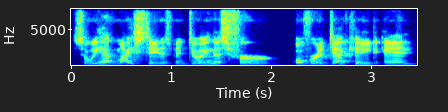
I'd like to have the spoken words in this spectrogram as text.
So we have my state has been doing this for over a decade, and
